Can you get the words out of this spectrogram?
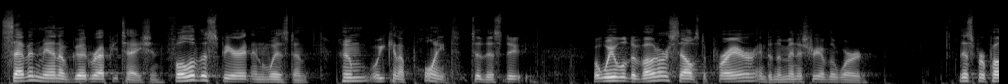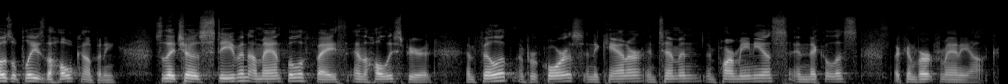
seven men of good reputation, full of the Spirit and wisdom, whom we can appoint to this duty. But we will devote ourselves to prayer and to the ministry of the word. This proposal pleased the whole company, so they chose Stephen, a man full of faith and the Holy Spirit, and Philip, and Prochorus, and Nicanor, and Timon, and Parmenius, and Nicholas, a convert from Antioch.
